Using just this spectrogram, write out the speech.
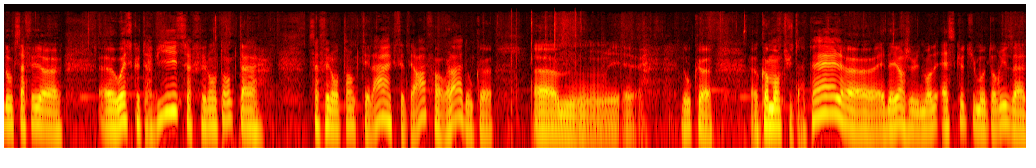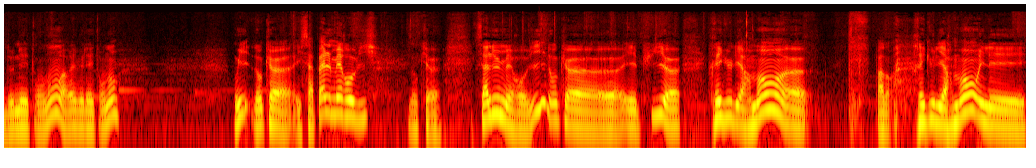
donc ça fait où est-ce que tu habites Ça fait longtemps que t'as, ça fait longtemps que t'es là, etc. Enfin voilà, donc donc comment tu t'appelles Et d'ailleurs je lui ai demandé est-ce que tu m'autorises à donner ton nom, à révéler ton nom? Oui, donc il s'appelle Mérovi. Donc euh, salut Mérovie, donc euh, et puis euh, régulièrement, pardon, régulièrement il est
